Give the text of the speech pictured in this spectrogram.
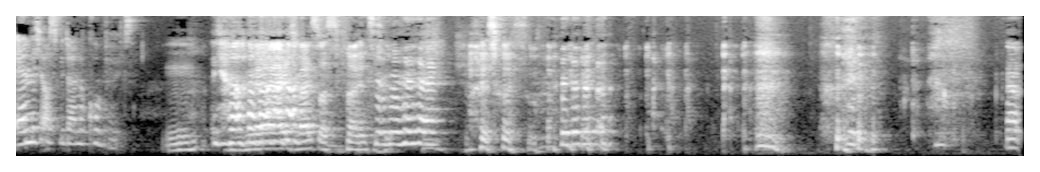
ähnlich aus wie deine Kumpels. ja, ich weiß, was du meinst. Ich weiß, was du meinst. Ja.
